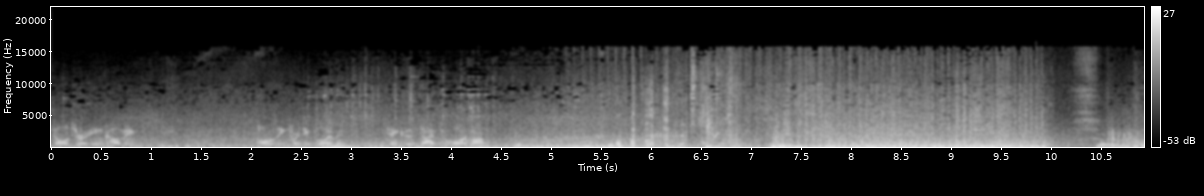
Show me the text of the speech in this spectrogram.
Soldier incoming. Holding for deployment. Take this time to warm up.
